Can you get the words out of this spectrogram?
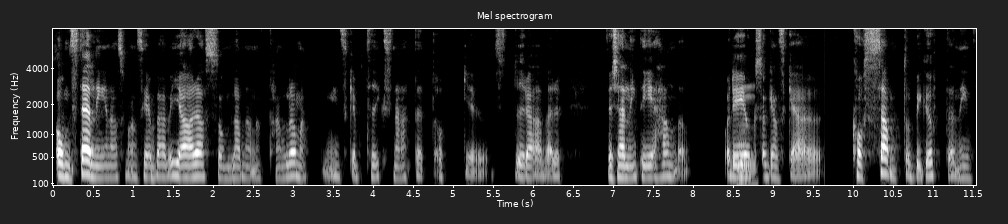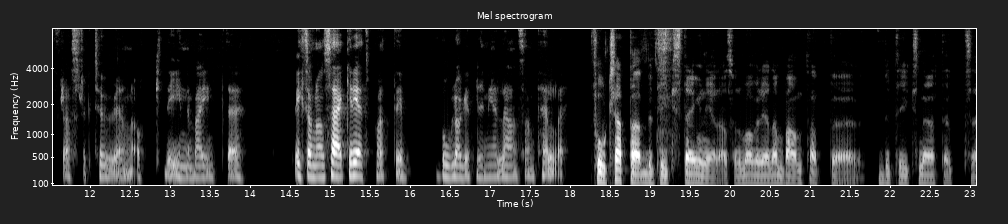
omställningarna som man ser behöver göras som bland annat handlar om att minska butiksnätet och styra över försäljning till e-handeln. Och det är mm. också ganska kostsamt att bygga upp den infrastrukturen och det innebär inte liksom någon säkerhet på att det bolaget blir mer lönsamt heller. Fortsatta butiksstängningar, alltså de har väl redan bantat eh, butiksnätet eh,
